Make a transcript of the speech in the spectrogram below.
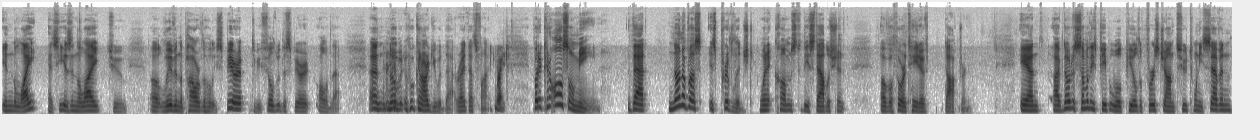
in the light as He is in the light, to uh, live in the power of the Holy Spirit, to be filled with the Spirit, all of that. And mm-hmm. nobody who can argue with that, right? That's fine. Right. But it can also mean that none of us is privileged when it comes to the establishment of authoritative doctrine. And I've noticed some of these people will appeal to 1 John 2:27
